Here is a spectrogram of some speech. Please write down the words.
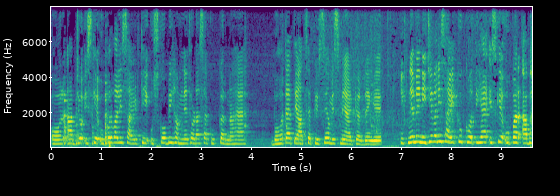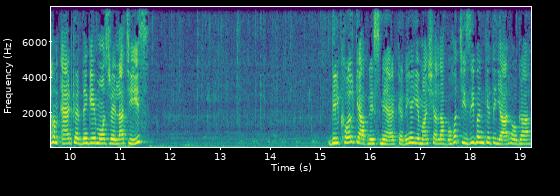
और अब जो इसके ऊपर वाली साइड थी, उसको भी हमने थोड़ा सा कुक करना है। बहुत एहतियात से फिर से हम इसमें ऐड कर देंगे। इतने में नीचे वाली साइड कुक होती है, इसके ऊपर अब हम ऐड कर देंगे मोजरेला चीज़। दिल खोल के आपने इसमें ऐड करनी है। ये माशाल्लाह बहुत चीज़ी बन के तैयार होगा।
